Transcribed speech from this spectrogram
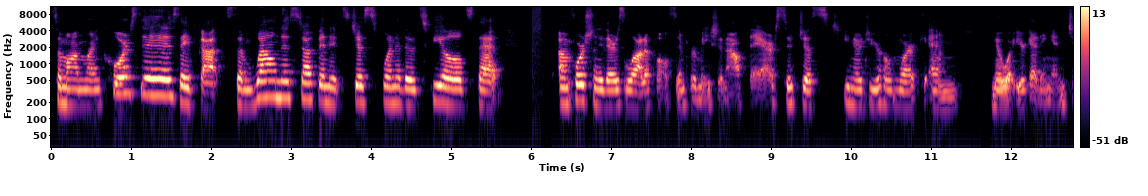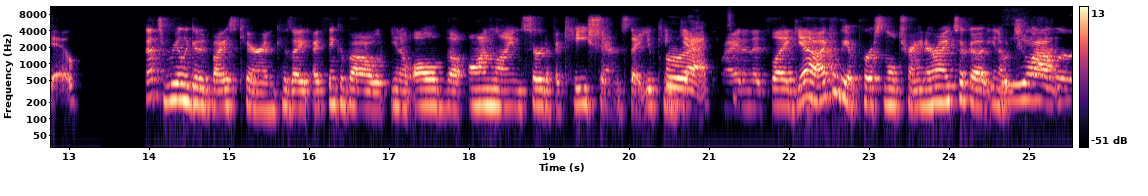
some online courses, they've got some wellness stuff, and it's just one of those fields that unfortunately there's a lot of false information out there. So just, you know, do your homework and know what you're getting into. That's really good advice, Karen, because I, I think about, you know, all of the online certifications that you can Correct. get, right? And it's like, yeah, I can be a personal trainer. I took a, you know, two yeah. hour,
